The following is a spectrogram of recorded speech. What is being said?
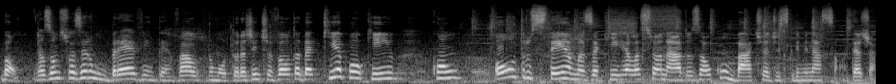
Bom, nós vamos fazer um breve intervalo, promotor. A gente volta daqui a pouquinho com outros temas aqui relacionados ao combate à discriminação. Até já.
